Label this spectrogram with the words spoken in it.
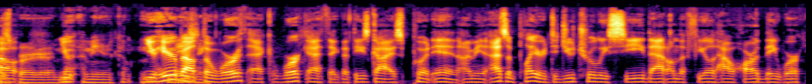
about you, I mean, you hear about the worth ec- work ethic that these guys put in. I mean, as a player, did you truly see that on the field? How hard they work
